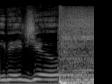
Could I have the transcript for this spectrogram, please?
hated you.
